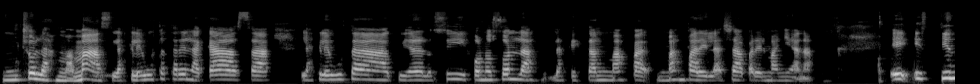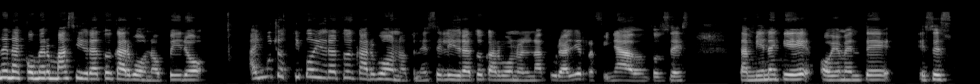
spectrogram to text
mucho las mamás, las que les gusta estar en la casa, las que les gusta cuidar a los hijos, no son las, las que están más, más para el allá, para el mañana. Eh, tienden a comer más hidrato de carbono, pero hay muchos tipos de hidrato de carbono. Tenés el hidrato de carbono, el natural y el refinado. Entonces, también hay que, obviamente, ese es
